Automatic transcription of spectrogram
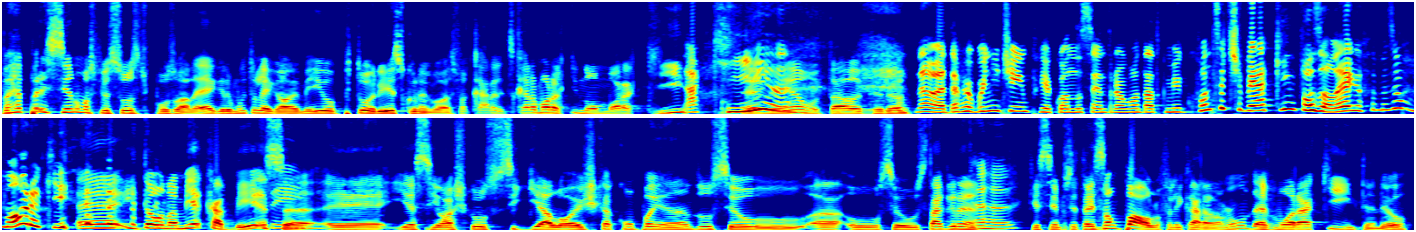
Vai aparecendo umas pessoas de Pouso Alegre, é muito legal, é meio pitoresco o negócio. Fala, cara, esse cara mora aqui, não mora aqui. Aqui, é mesmo, tal, entendeu? Não, até foi bonitinho, porque quando você entrou em contato comigo, quando você estiver aqui em Pouso Alegre, eu falei, mas eu moro aqui. É, então, na minha cabeça, é, e assim, eu acho que eu segui a lógica acompanhando o seu, a- o seu Instagram. Aham. Porque sempre você tá em São Paulo. Eu falei, cara, ela não deve morar aqui, entendeu?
